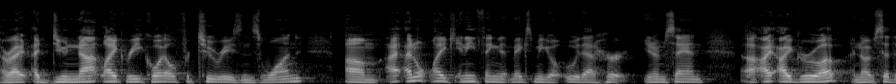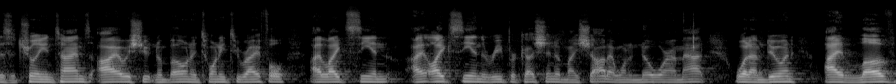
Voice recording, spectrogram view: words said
All right, I do not like recoil for two reasons. One, um, I, I don't like anything that makes me go, "Ooh, that hurt." You know what I'm saying? Uh, I, I grew up. I know I've said this a trillion times. I was shooting a bow and a 22 rifle. I like seeing. I like seeing the repercussion of my shot. I want to know where I'm at, what I'm doing. I love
